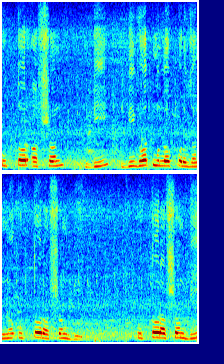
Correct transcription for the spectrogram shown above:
উত্তর অপশন বি। বিভদমূলক প্রজন্ম, উত্তর অপশন বি। উত্তর অপশন বি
